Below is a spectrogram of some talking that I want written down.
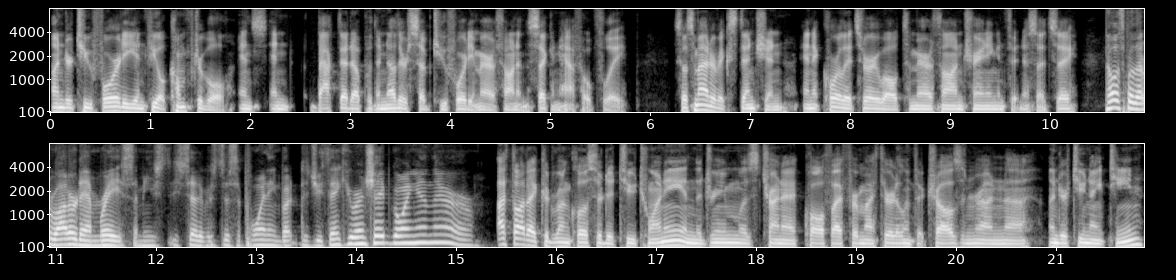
under 240 and feel comfortable and and back that up with another sub 240 marathon in the second half, hopefully. So it's a matter of extension, and it correlates very well to marathon training and fitness. I'd say. Tell us about that Rotterdam race. I mean, you, you, said it was disappointing, but did you think you were in shape going in there? Or? I thought I could run closer to 220, and the dream was trying to qualify for my third Olympic trials and run uh, under 219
